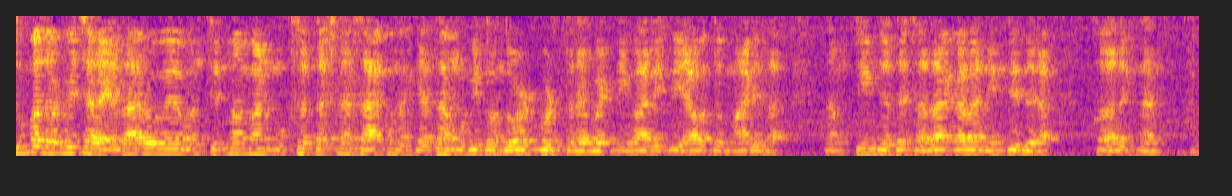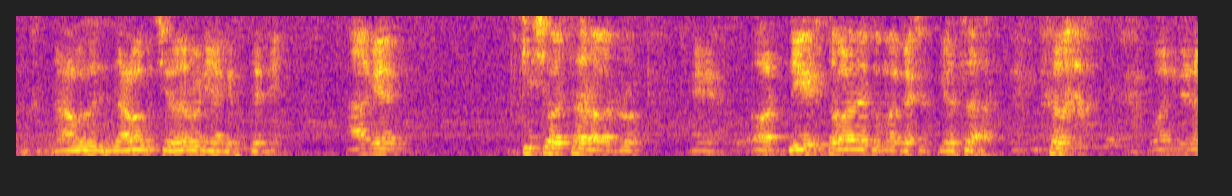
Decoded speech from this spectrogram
ತುಂಬ ದೊಡ್ಡ ವಿಚಾರ. ಎಲ್ಲರೂ ಒಂದು ಸಿನಿಮಾ ಮಾಡಿ ಮುಗಿಸಿದ ತಕ್ಷಣ ಸಾಕು ನನ್ನ ಕೆಲಸ ಮುಗೀತು ಒಂದು ಹೊರಟ್ಬಿಡ್ತಾರೆ ಬಟ್ ನೀವು ಆ ರೀತಿ ಯಾವತ್ತೂ ಮಾಡಿಲ್ಲ. ನಮ್ಮ ಟೀಮ್ ಜೊತೆ ಸದಾಕಾಲ ನಿಂತಿದ್ದೀರಾ? ಸೊ ಅದಕ್ಕೆ ನಾನು ಯಾವಾಗಲೂ ಯಾವಾಗಲೂ ಚಿರಋಣಿಯಾಗಿರ್ತೀನಿ. ಹಾಗೆ ಕಿಶೋರ್ ಸರ್ ಅವರು, ಅವ್ರ ಡೇಟ್ಸ್ ತೊಗೊಳೋದೇ ತುಂಬ ಕಷ್ಟದ ಕೆಲಸ. ಸೊ ಒಂದಿನ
